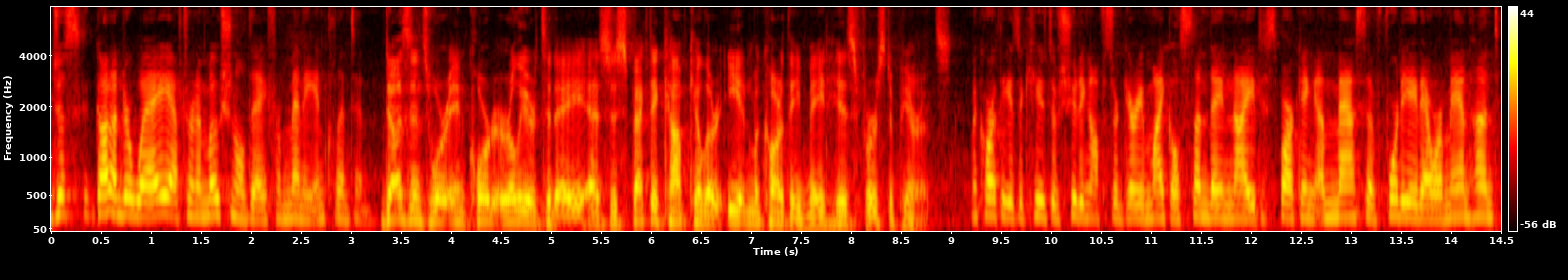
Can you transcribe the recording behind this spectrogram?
just got underway after an emotional day for many in Clinton. Dozens were in court earlier today as suspected cop killer Ian McCarthy made his first appearance. McCarthy is accused of shooting Officer Gary Michael Sunday night, sparking a massive 48 hour manhunt.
